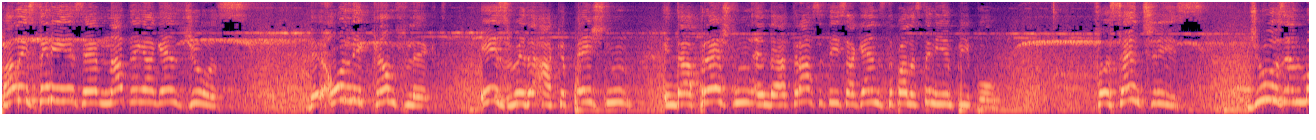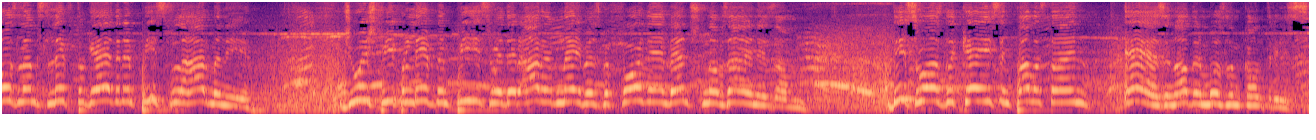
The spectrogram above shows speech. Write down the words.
Palestinians have nothing against Jews. Their only conflict is with the occupation, in the oppression and the atrocities against the Palestinian people. For centuries, Jews and Muslims lived together in peaceful harmony. Jewish people lived in peace with their Arab neighbors before the invention of Zionism. This was the case in Palestine as in other Muslim countries.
